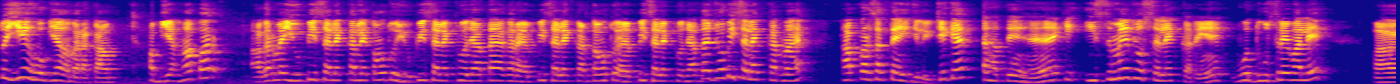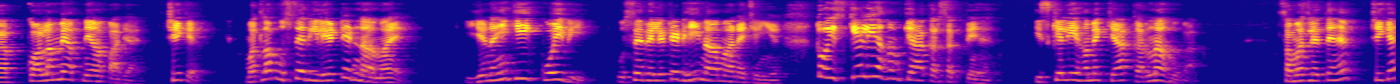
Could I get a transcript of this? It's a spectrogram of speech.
तो ये हो गया हमारा काम। अब यहाँ पर अगर मैं यूपी सेलेक्ट कर लेता हूँ तो यूपी सेलेक्ट हो जाता है, अगर एमपी सेलेक्ट करता हूँ तो एमपी सेलेक्ट हो जाता है, जो भी सेलेक्ट करना है, आप कर सकते हैं इजिली ठीक है? चाहते हैं कि इसमें जो सेलेक्ट करें, वो दूसरे वाले कॉलम में अपने आप आ जाए, ठीक है? मतलब उससे रिलेटेड नाम आए। ये नहीं कि कोई भी, उससे रिलेटेड ही नाम आने चाहिए। तो इसके लिए हम क्या कर सकते हैं? इसके लिए हमें क्या करना होगा? समझ लेते हैं, ठीक है?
